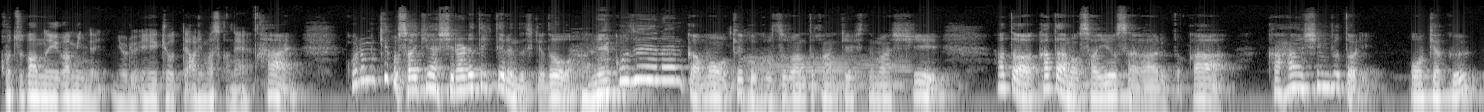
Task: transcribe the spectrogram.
骨盤の歪みによる影響ってありますかね？はい。これも結構最近は知られてきてるんですけど、はい猫背なんかも結構骨盤と関係してますし、あとは肩の左右差があるとか、下半身太り、横脚、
